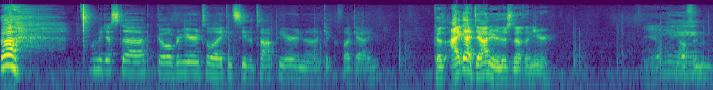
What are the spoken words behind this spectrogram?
Ah, let me just uh, go over here until I can see the top here and uh, get the fuck out of here. Cause I got down here, there's nothing here. Yep, Yay. nothing.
